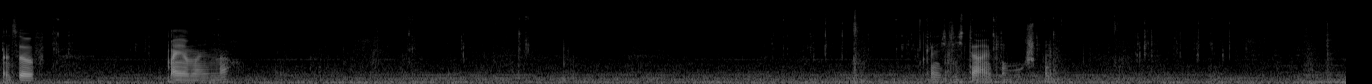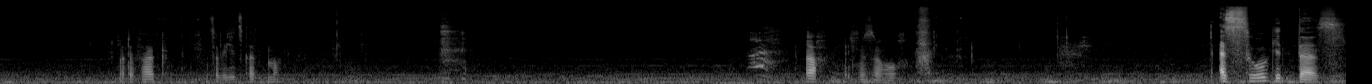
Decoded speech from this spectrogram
Also, meiner Meinung nach. Kann ich nicht da einfach hochspringen? What the fuck? Was habe ich jetzt gerade gemacht? Ach, ich muss noch hoch. Ach so geht das.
